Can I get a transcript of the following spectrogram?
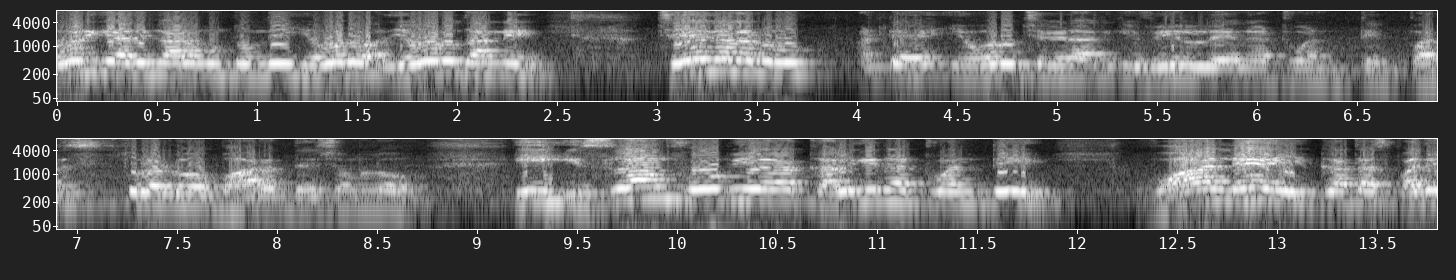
ఎవరికి అధికారం ఉంటుంది? ఎవరు ఎవరు దాన్ని చేయగలరు? అంటే ఎవరు చేయడానికి వీలు లేనటువంటి పరిస్థితులలో భారతదేశంలో ఈ ఇస్లాం ఫోబియా కలిగినటువంటి వాళ్ళే గత పది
